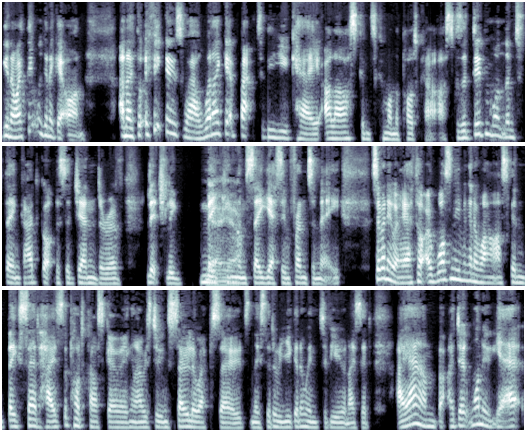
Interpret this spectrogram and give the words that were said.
you know, I think we're going to get on. And I thought, if it goes well, when I get back to the UK, I'll ask them to come on the podcast because I didn't want them to think I'd got this agenda of literally making yeah. them say yes in front of me. So anyway, I thought I wasn't even going to ask, and they said, "How's the podcast going?" And I was doing solo episodes, and they said, "Oh, you're going to interview?" And I said, "I am, but I don't want to yet,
